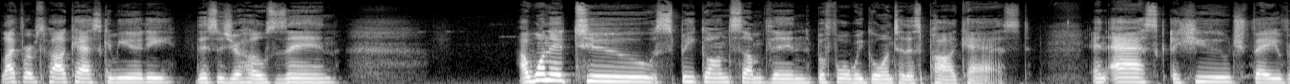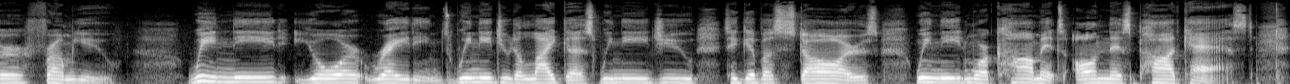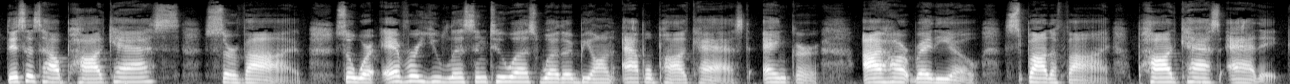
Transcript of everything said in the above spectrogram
Life Verbs Podcast community. This is your host, Zen. I wanted to speak on something before we go into this podcast and ask a huge favor from you. We need your ratings. We need you to like us. We need you to give us stars. We need more comments on this podcast. This is how podcasts survive. So wherever you listen to us, whether it be on Apple Podcast, Anchor, iHeartRadio, Spotify, Podcast Addict,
